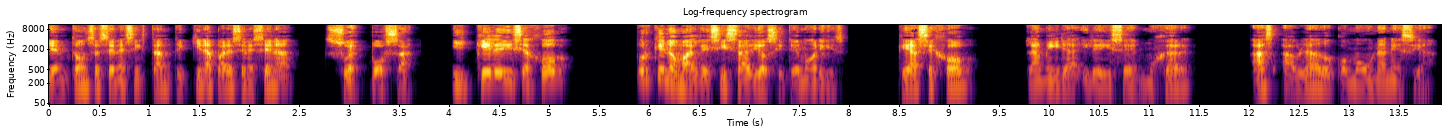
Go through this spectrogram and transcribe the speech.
Y entonces en ese instante, ¿quién aparece en escena? Su esposa. ¿Y qué le dice a Job? ¿Por qué no maldecís a Dios si te morís? ¿Qué hace Job? La mira y le dice, Mujer, has hablado como una necia.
